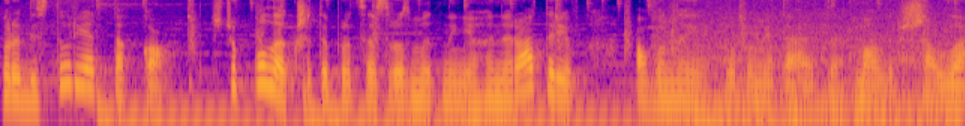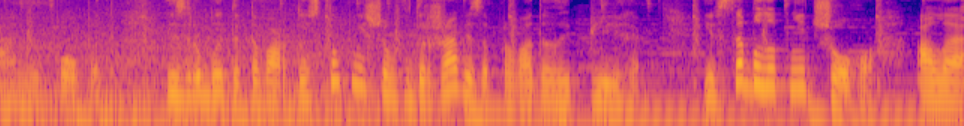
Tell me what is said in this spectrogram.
Передісторія така: щоб полегшити процес розмитнення генераторів, а вони, ви пам'ятаєте, мали шалений попит, і зробити товар доступнішим в державі запровадили пільги. І все було б нічого. Але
